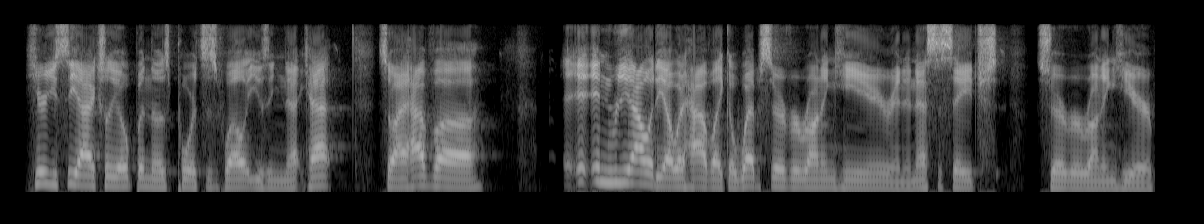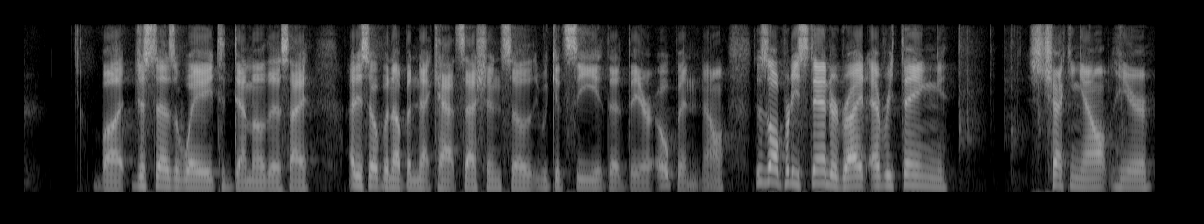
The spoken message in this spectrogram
here you see I actually open those ports as well using Netcat. So I have a, uh, in reality, I would have like a web server running here and an SSH server running here. But just as a way to demo this, I, I just opened up a Netcat session so we could see that they are open. Now, this is all pretty standard, right? Everything is checking out here.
